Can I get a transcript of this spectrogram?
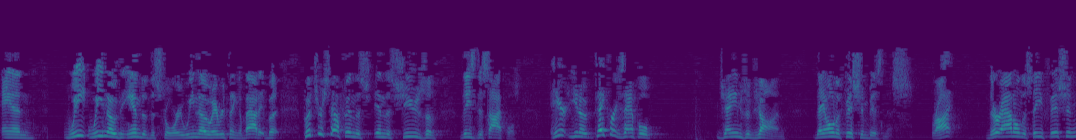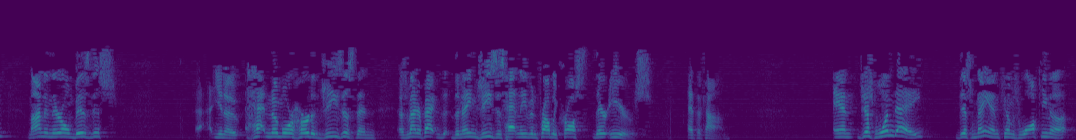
and we, we know the end of the story. We know everything about it, but Put yourself in the, in the shoes of these disciples. Here, you know, take for example James and John. They own a fishing business, right? They're out on the sea fishing, minding their own business. You know, hadn't no more heard of Jesus than, as a matter of fact, the, the name Jesus hadn't even probably crossed their ears at the time. And just one day, this man comes walking up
